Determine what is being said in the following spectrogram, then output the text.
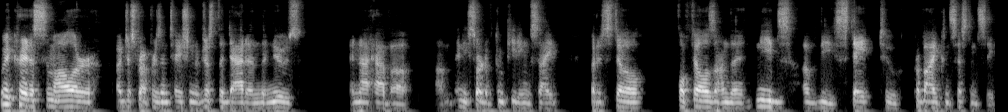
We create a smaller uh, just representation of just the data and the news and not have a, um, any sort of competing site, but it still fulfills on the needs of the state to provide consistency.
